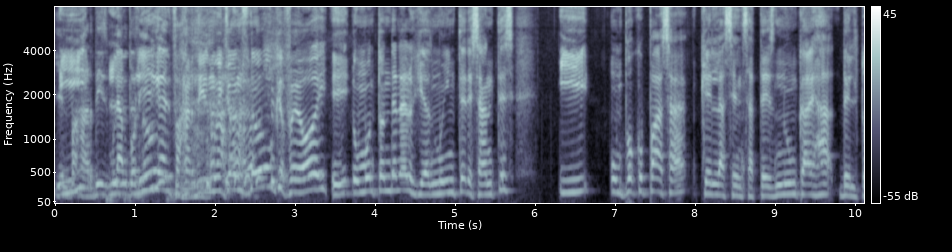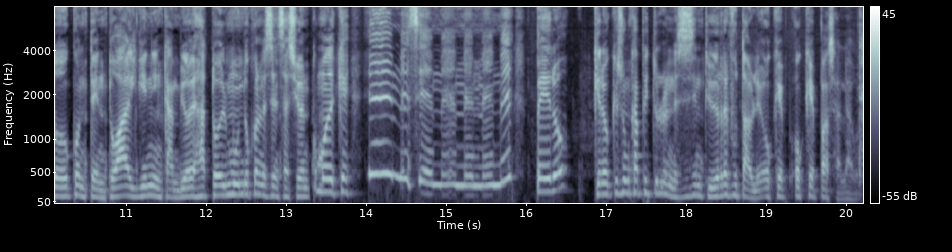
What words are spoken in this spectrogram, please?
Y el fajardismo y La política, el fajardismo y Jon Snow, que fue hoy. Y un montón de analogías muy interesantes. Y un poco pasa que la sensatez nunca deja del todo contento a alguien y en cambio deja a todo el mundo con la sensación como de que, eh, me pero creo que es un capítulo en ese sentido irrefutable. ¿O qué, o qué pasa, Laura?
